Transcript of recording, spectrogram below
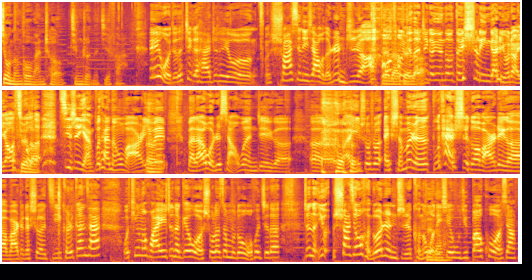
就能够完成精准的击发。哎，我觉得这个还真的又呃刷新了一下我的认知啊！我总觉得这个运动对视力应该是有点要求的，近视眼不太能玩儿。因嗯为本来我是想问这个呃华谊说说，哎，什么人不太适合玩这个玩这个射击？可是刚才我听了华谊真的给我说了这么多，我会觉得真的又刷新我很多认知，可能我的一些误区，包括像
